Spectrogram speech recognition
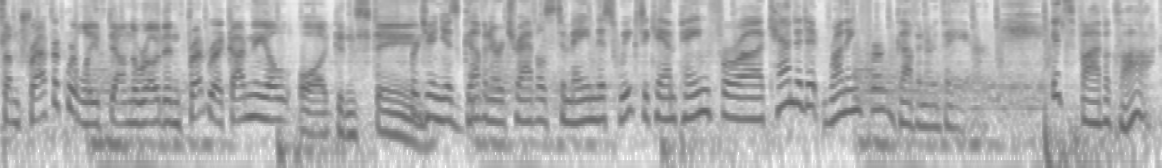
Some traffic relief down the road in Frederick. I'm Neil Augenstein. Virginia's governor travels to Maine this week to campaign for a candidate running for governor there. It's 5 o'clock.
